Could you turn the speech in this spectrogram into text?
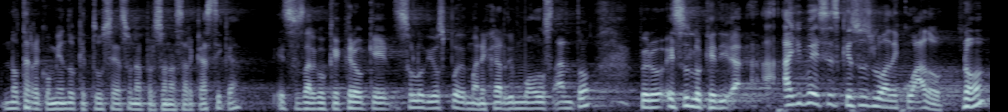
no te recomiendo que tú seas una persona sarcástica. Eso es algo que creo que solo Dios puede manejar de un modo santo, pero eso es lo que... Hay veces que eso es lo adecuado, ¿no?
